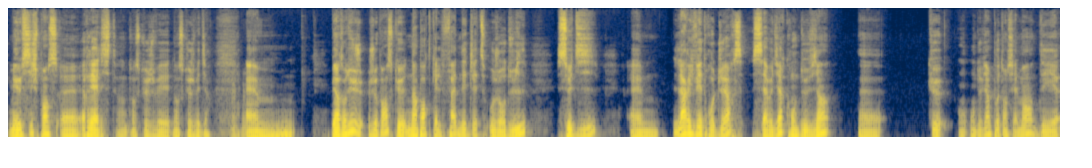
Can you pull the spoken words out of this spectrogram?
mais aussi, je pense, euh, réaliste dans ce que je vais, dans ce que je vais dire. Mhm. Euh, bien entendu, je, je, pense que n'importe quel fan des Jets aujourd'hui se dit l'arrivée de Rodgers, ça veut dire qu'on devient potentiellement des,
